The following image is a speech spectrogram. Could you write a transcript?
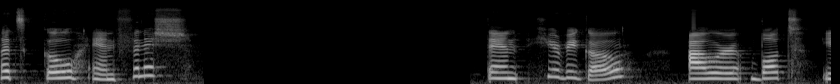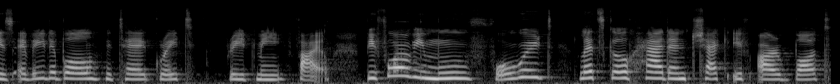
Let's go and finish. Then here we go. Our bot is available with a great readme file. Before we move forward, let's go ahead and check if our bot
